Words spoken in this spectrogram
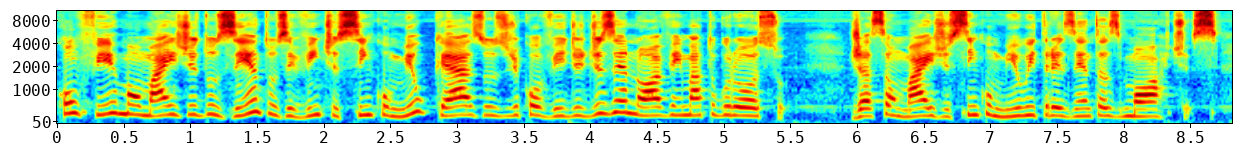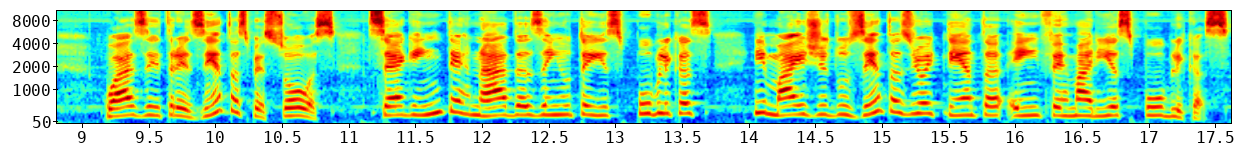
confirmam mais de 225 mil casos de Covid-19 em Mato Grosso. Já são mais de 5.300 mortes. Quase 300 pessoas seguem internadas em UTIs públicas e mais de 280 em enfermarias públicas.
